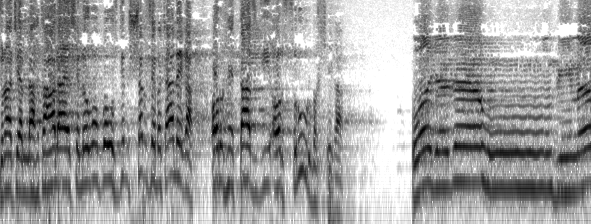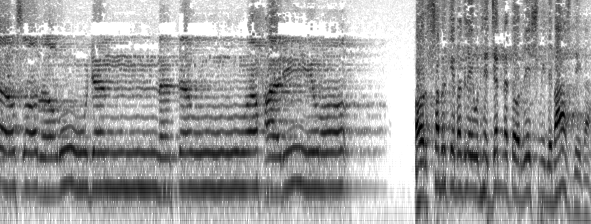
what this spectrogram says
چنانچہ اللہ تعالیٰ ایسے لوگوں کو اس دن شر سے بچا لے گا اور انہیں تازگی اور سرور بخشے گا۔ وجزاهم بما صبروا جنة وحريرا۔ اور صبر کے بدلے انہیں جنت اور ریشمی لباس دے گا۔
